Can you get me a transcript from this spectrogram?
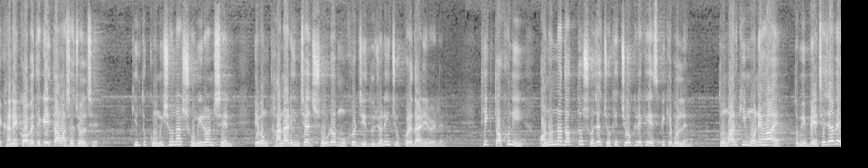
এখানে কবে থেকেই তামাশা চলছে? কিন্তু কমিশনার সমীরণ সেন এবং থানার ইনচার্জ সৌরভ মুখার্জি দুজনেই চুপ করে দাঁড়িয়ে রইলেন। ঠিক তখনই অনন্যা দত্ত সোজা চোখে চোখ রেখে এসপিকে বললেন, তোমার কি মনে হয় তুমি বেঁচে যাবে?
